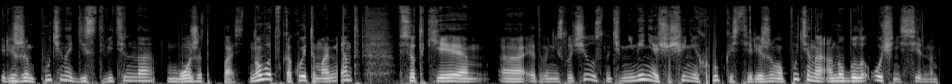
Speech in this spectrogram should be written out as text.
режим Путина действительно может пасть. Но вот в какой-то момент все-таки э, этого не случилось, но тем не менее ощущение хрупкости режима Путина, оно было очень сильным.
